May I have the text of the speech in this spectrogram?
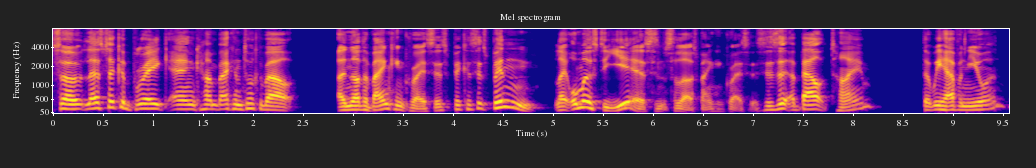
So let's take a break and come back and talk about another banking crisis because it's been like almost a year since the last banking crisis. Is it about time that we have a new one?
